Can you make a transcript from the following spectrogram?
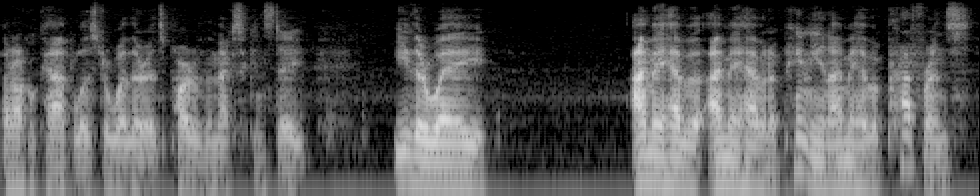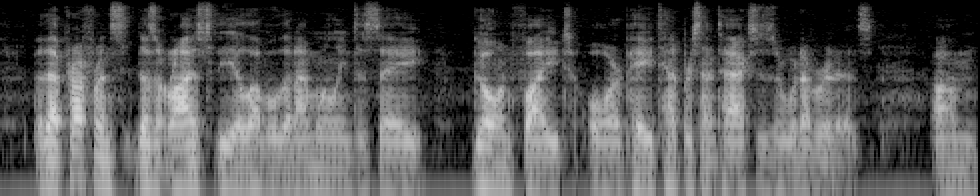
anarcho-capitalist or whether it's part of the Mexican state. Either way, I may have a, I may have an opinion, I may have a preference, but that preference doesn't rise to the level that I'm willing to say go and fight or pay 10% taxes or whatever it is. Um,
